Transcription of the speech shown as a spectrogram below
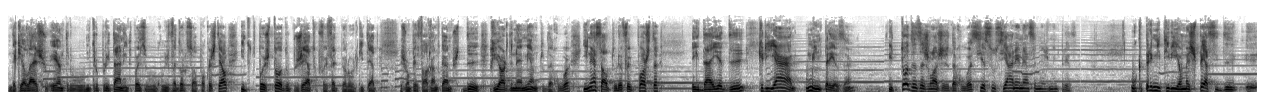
daquele eixo entre o metropolitano e depois o, o elevador que sobe para o castelo, e depois todo o projeto que foi feito pelo arquiteto João Pedro Falcão de Campos de reordenamento da rua, e nessa altura foi posta a ideia de criar uma empresa e todas as lojas da rua se associarem nessa mesma empresa o que permitiria uma espécie de eh,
